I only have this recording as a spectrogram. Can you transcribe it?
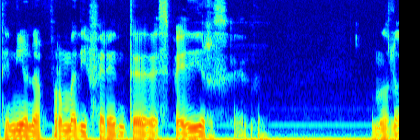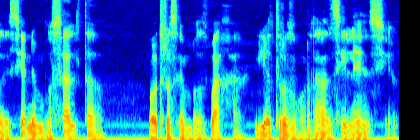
tenía una forma diferente de despedirse, ¿no? Unos lo decían en voz alta, otros en voz baja y otros guardaban silencio.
